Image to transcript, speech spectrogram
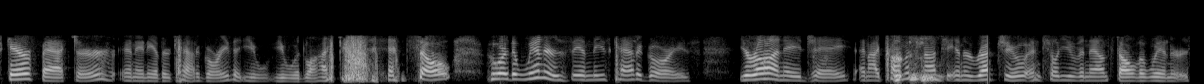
scare factor, and any other category that you, you would like. and so who are the winners in these categories? You're on, AJ, and I promise not to interrupt you until you've announced all the winners.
